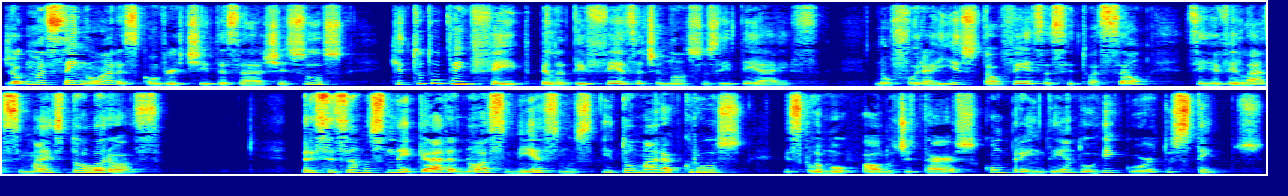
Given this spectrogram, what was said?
de algumas senhoras convertidas a Jesus que tudo tem feito pela defesa de nossos ideais. Não fora isso, talvez a situação se revelasse mais dolorosa. Precisamos negar a nós mesmos e tomar a cruz, exclamou Paulo de Tarso, compreendendo o rigor dos tempos.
